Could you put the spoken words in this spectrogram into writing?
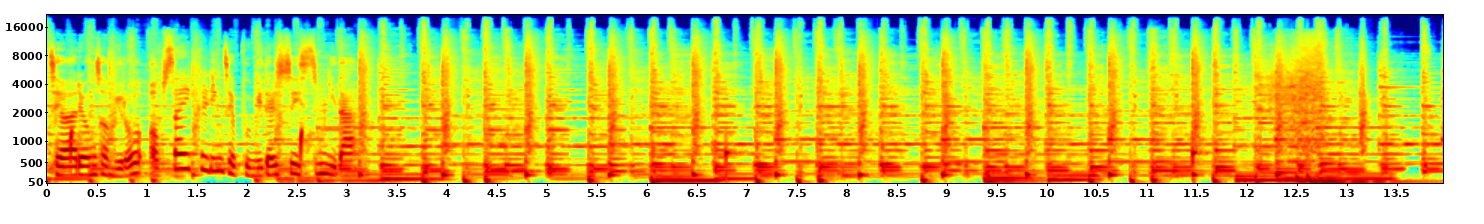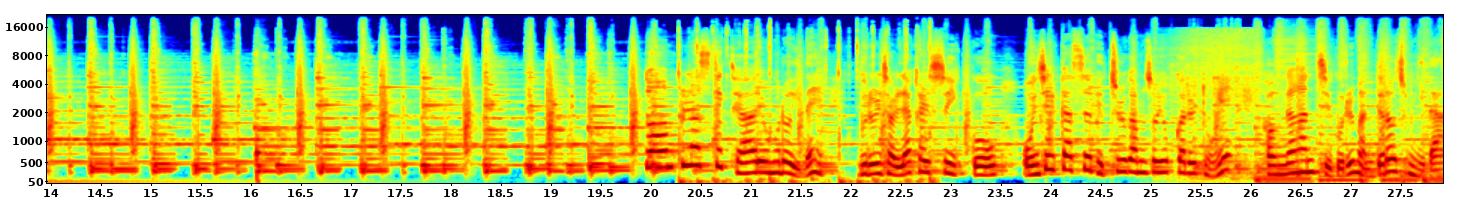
재활용 섬유로 업사이클링 제품이 될 수 있습니다. 플라스틱 재활용으로 인해 물을 절약할 수 있고 온실가스 배출 감소 효과를 통해 건강한 지구를 만들어줍니다.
